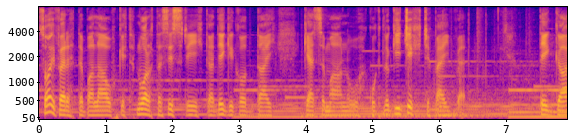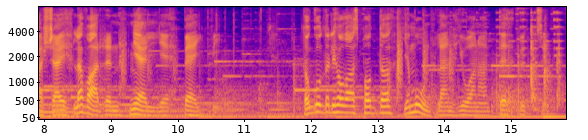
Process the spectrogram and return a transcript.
Soiferhteba lauhkit nuorta sisriikka digikodtai käsemaanu kuokitluki päivä, Tiggaasai lavarren neljä päiviä. Tuo kuunteli podda ja muun län juonante yksin.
